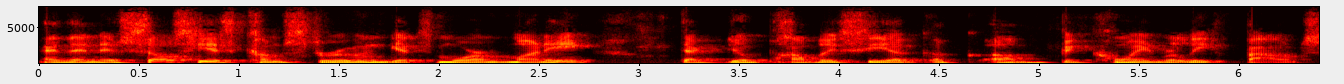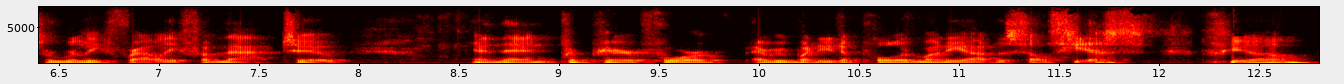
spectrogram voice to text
And then if Celsius comes through and gets more money, that you'll probably see a, a, a Bitcoin relief bounce, a relief rally from that too. And then prepare for everybody to pull their money out of Celsius. You know,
